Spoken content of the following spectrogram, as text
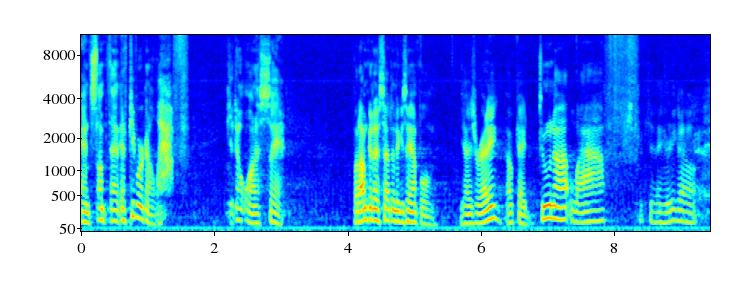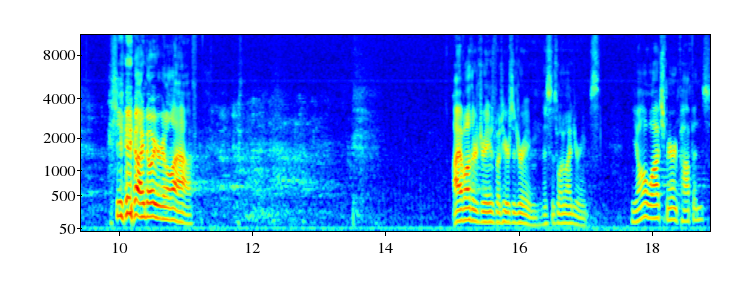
And sometimes, if people are going to laugh, you don't want to say it. But I'm going to set an example. You guys ready? Okay, do not laugh. Okay, here you go. I know you're going to laugh. I have other dreams, but here's a dream. This is one of my dreams. Y'all watch Mary Poppins?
